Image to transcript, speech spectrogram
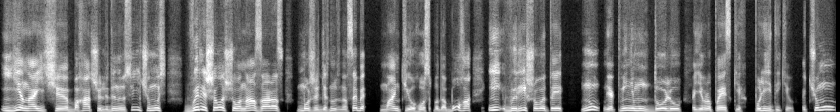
і є найбагатшою людиною у світі, чомусь вирішила, що вона зараз може вдягнути на себе мантію Господа Бога і вирішувати. Ну, як мінімум, долю європейських політиків. Чому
